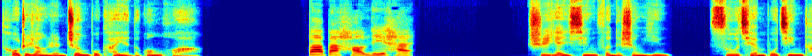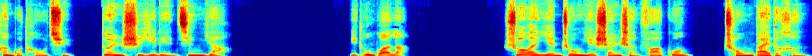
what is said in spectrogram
透着让人睁不开眼的光华。爸爸好厉害！迟燕兴奋的声音，苏浅不禁探过头去，顿时一脸惊讶：“你通关了？”说完，眼中也闪闪发光，崇拜的很。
